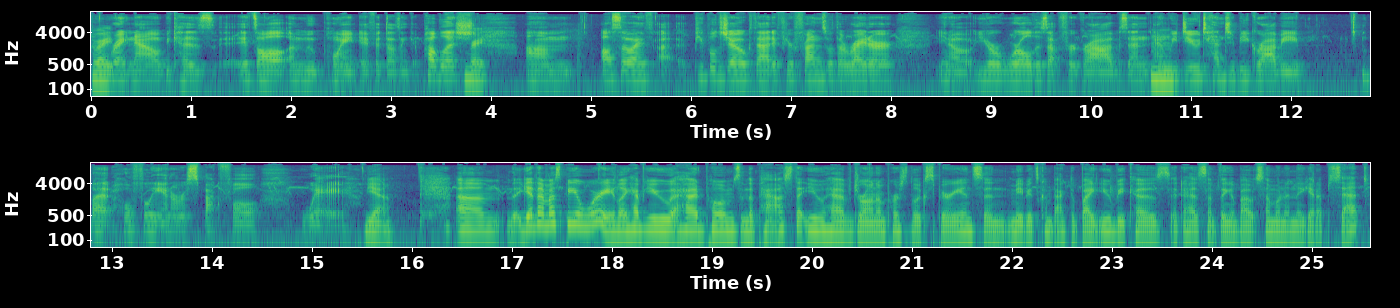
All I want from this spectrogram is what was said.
right. right. now because it's all a moot point if it doesn't get published. Right. Um, also, I've uh, people joke that if you're friends with a writer, you know your world is up for grabs, and, mm. and we do tend to be grabby, but hopefully in a respectful way. Yeah. Um, yeah, that must be a worry. Like, have you had poems in the past that you have drawn on personal experience and maybe it's come back to bite you because it has something about someone and they get upset?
